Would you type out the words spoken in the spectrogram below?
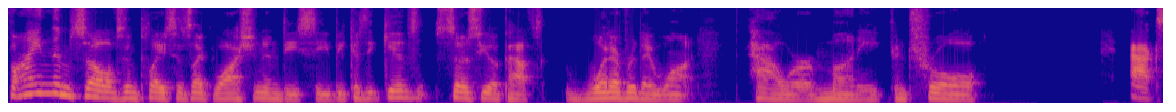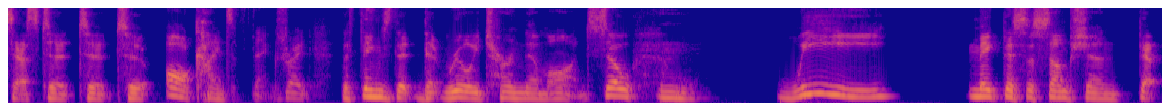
find themselves in places like Washington D.C. because it gives sociopaths whatever they want: power, money, control, access to to to all kinds of things right? The things that that really turn them on. So mm. we make this assumption that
